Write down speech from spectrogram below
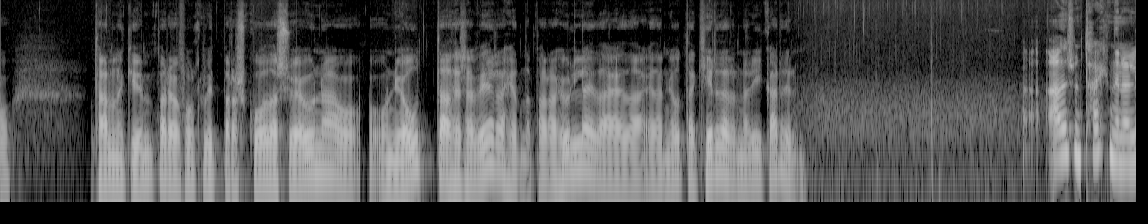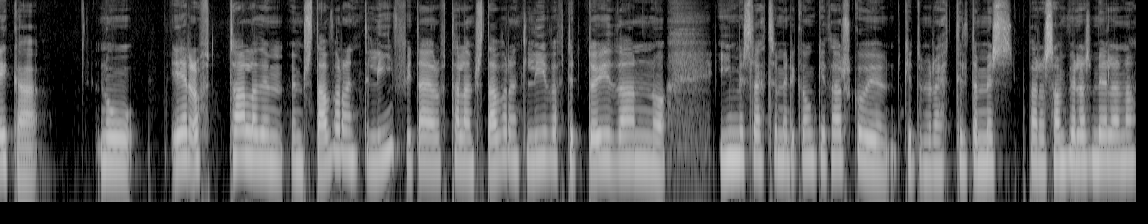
og tala nú ekki um bara og fólk vil bara skoða söguna og, og njóta þess að vera hérna, bara hulleiða eða, eða njóta kyrðarinnar í gardinum. Aðeins um tæknina líka, nú er oft talað um, um stafrænt líf, í dag er oft talað um stafrænt líf eftir dauðan og ímislegt sem er í gangi þar sko, við getum rætt til dæmis bara samfélagsmiðlana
